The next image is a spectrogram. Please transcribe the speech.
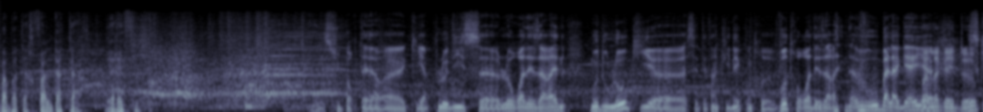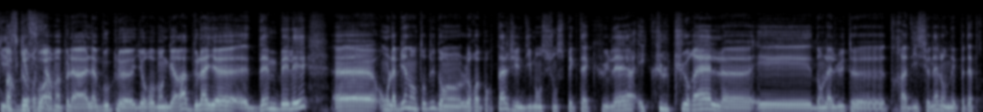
Babacar Fall Dakar, RFI. Supporters euh, qui applaudissent euh, le roi des arènes, Modulo, qui euh, s'était incliné contre votre roi des arènes, à vous, Balagay. Balagay deux, ce qui, par ce qui fois. referme un peu la, la boucle Yoro Mangara. Abdoulaye Dembélé, euh, on l'a bien entendu dans le reportage, il y a une dimension spectaculaire et culturelle. et dans la lutte traditionnelle, on est peut-être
